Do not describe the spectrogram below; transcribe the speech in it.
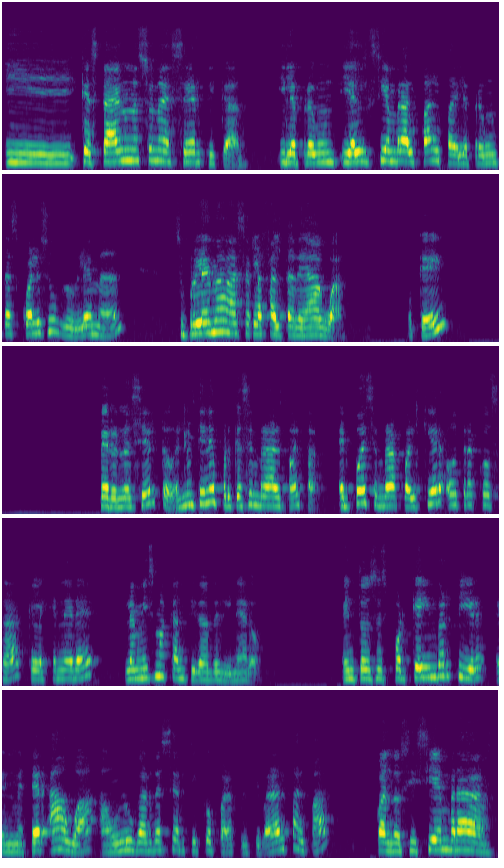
y que está en una zona desértica y, le y él siembra alfalfa y le preguntas cuál es su problema, su problema va a ser la falta de agua, ¿ok? Pero no es cierto, él no tiene por qué sembrar alfalfa. Él puede sembrar cualquier otra cosa que le genere la misma cantidad de dinero. Entonces, ¿por qué invertir en meter agua a un lugar desértico para cultivar alfalfa cuando si siembra,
